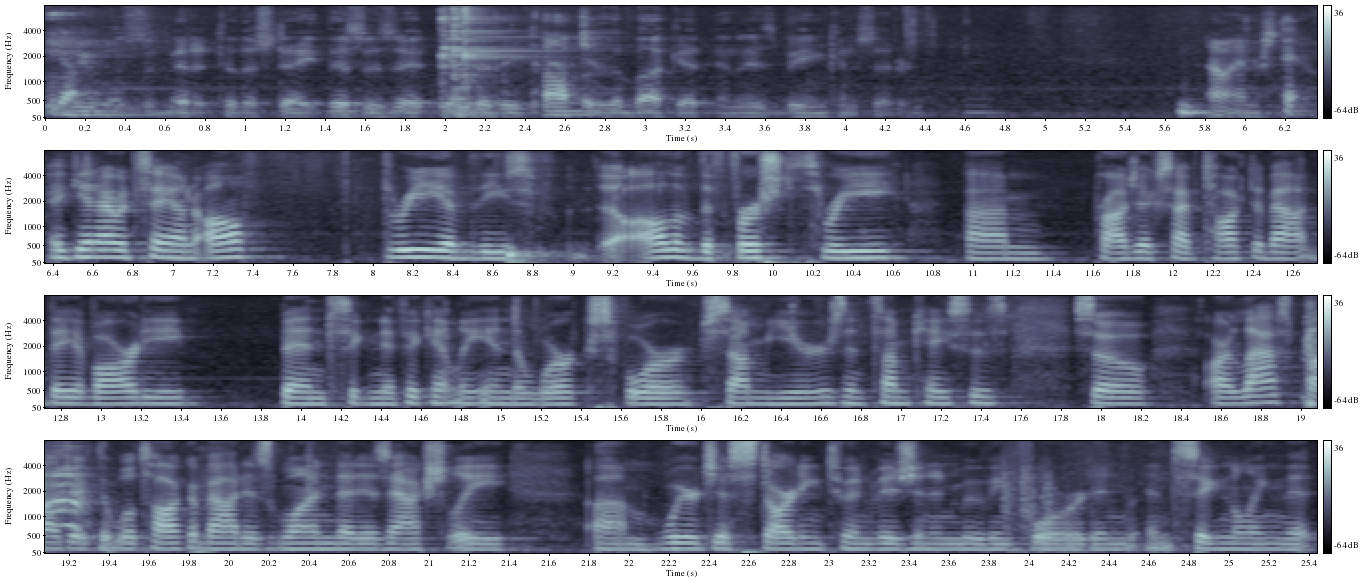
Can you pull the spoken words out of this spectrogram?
we will submit it to the state. This is it, into the top of the bucket and is being considered. Now I understand. Again, I would say on all three of these, all of the first three um, projects I've talked about, they have already been significantly in the works for some years in some cases. So our last project that we'll talk about is one that is actually, um, we're just starting to envision and moving forward and and signaling that,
